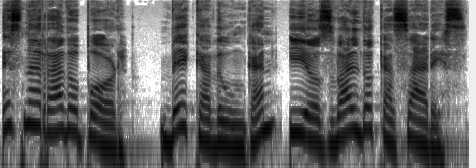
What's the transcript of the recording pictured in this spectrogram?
Es narrado por Beca Duncan y Osvaldo Casares.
